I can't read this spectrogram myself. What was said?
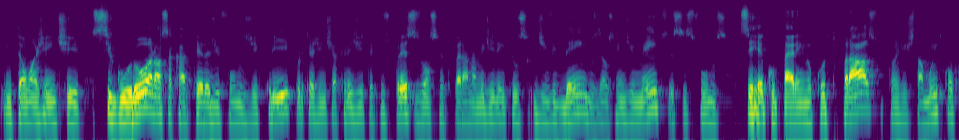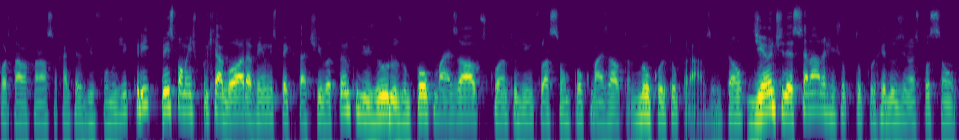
então a gente segurou a nossa carteira de fundos de CRI, porque a gente acredita que os preços vão se recuperar na medida em que os dividendos, né, os rendimentos desses fundos se recuperem no curto prazo, então a gente está muito confortável com a nossa carteira de fundos de CRI, principalmente porque agora vem uma expectativa tanto de juros um pouco mais altos quanto de inflação um pouco mais alta no curto prazo. Então, diante desse cenário, a gente optou por reduzir a exposição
